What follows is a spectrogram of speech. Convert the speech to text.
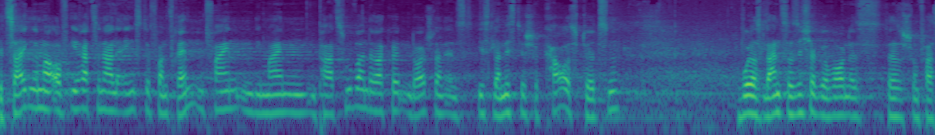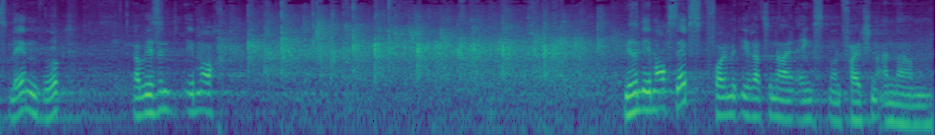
Wir zeigen immer auf irrationale Ängste von Fremdenfeinden, die meinen, ein paar Zuwanderer könnten Deutschland ins islamistische Chaos stürzen, obwohl das Land so sicher geworden ist, dass es schon fast lähmend wirkt. Aber wir sind eben auch Wir sind eben auch selbst voll mit irrationalen Ängsten und falschen Annahmen.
